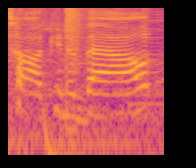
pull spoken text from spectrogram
Talking about.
